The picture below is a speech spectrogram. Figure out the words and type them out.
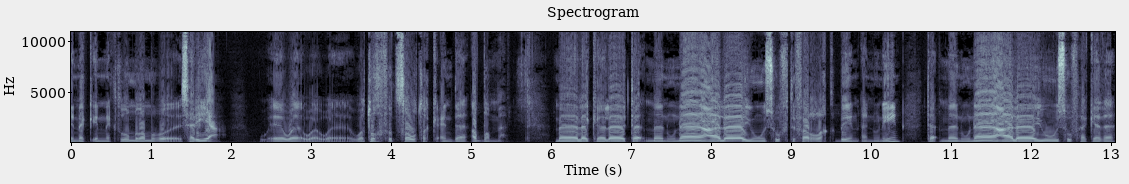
إنك إنك تضم ضم سريع وتخفض صوتك عند الضمة. ما لك لا تأمننا على يوسف تفرق بين النونين تأمننا على يوسف هكذا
